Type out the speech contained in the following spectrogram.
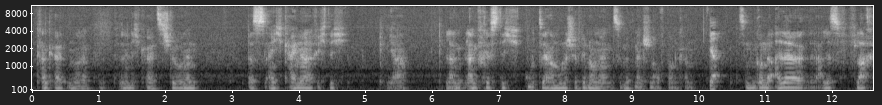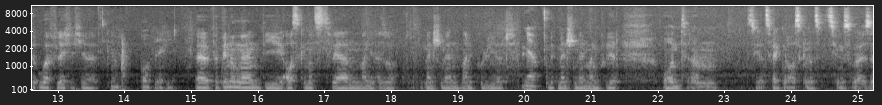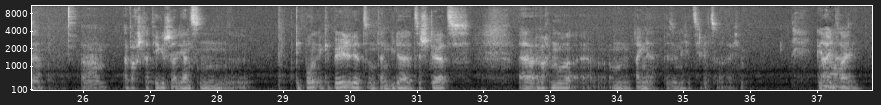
Krankheiten oder Persönlichkeitsstörungen, dass eigentlich keiner richtig ja, lang, langfristig gute harmonische Bindungen zu Mitmenschen aufbauen kann. Ja. Das sind im Grunde alle alles flache, oberflächliche oberflächlich. Äh, Verbindungen, die ausgenutzt werden, also Menschen werden manipuliert, ja. Mitmenschen werden manipuliert und ähm, zu ihren Zwecken ausgenutzt, beziehungsweise ähm, einfach strategische Allianzen äh, gebildet und dann wieder zerstört äh, einfach nur äh, um eigene persönliche Ziele zu erreichen. Genau. allen dreien.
